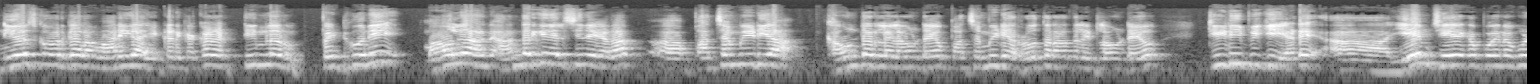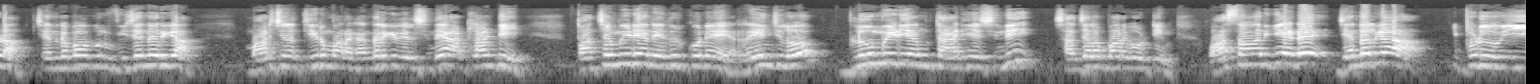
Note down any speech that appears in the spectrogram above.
నియోజకవర్గాల వారీగా ఎక్కడికక్కడ టీంలను పెట్టుకొని మామూలుగా అందరికీ తెలిసిందే కదా పచ్చ మీడియా కౌంటర్లు ఎలా ఉంటాయో పచ్చ మీడియా రోతరాతలు ఎట్లా ఉంటాయో టీడీపీకి అంటే ఏం చేయకపోయినా కూడా చంద్రబాబును విజనరీగా మార్చిన తీరు మనకందరికీ తెలిసిందే. అట్లాంటి పచ్చ మీడియాను ఎదుర్కొనే రేంజ్లో బ్లూ మీడియాను తయారు చేసింది సజ్జల భార్గవ్ టీం. వాస్తవానికి అంటే జనరల్గా ఇప్పుడు ఈ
